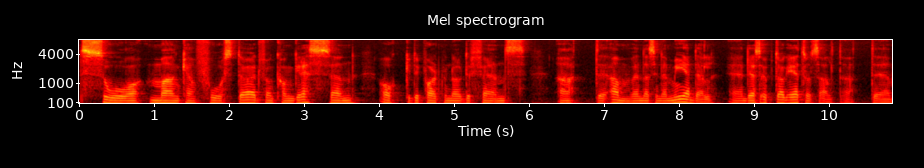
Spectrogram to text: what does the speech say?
så man kan få stöd från kongressen och Department of Defense att eh, använda sina medel. Eh, deras uppdrag är trots allt att eh,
